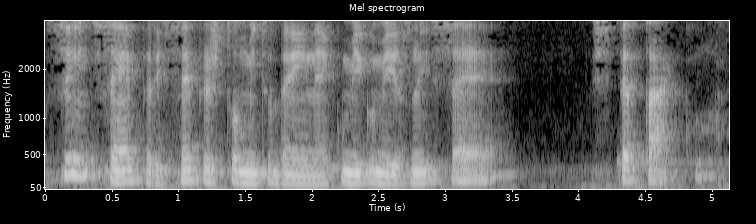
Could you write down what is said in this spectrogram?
Sim, sempre, sempre estou muito bem, né? Comigo mesmo. Isso é espetáculo.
